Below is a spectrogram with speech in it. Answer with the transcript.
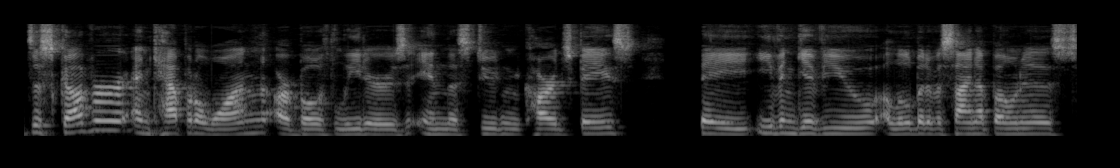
Discover and Capital One are both leaders in the student card space. They even give you a little bit of a sign up bonus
